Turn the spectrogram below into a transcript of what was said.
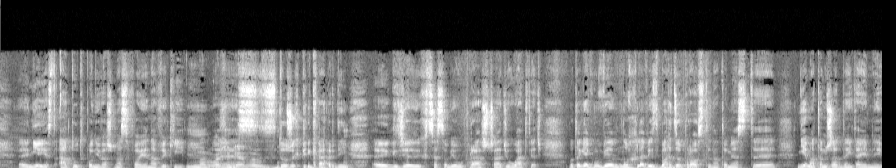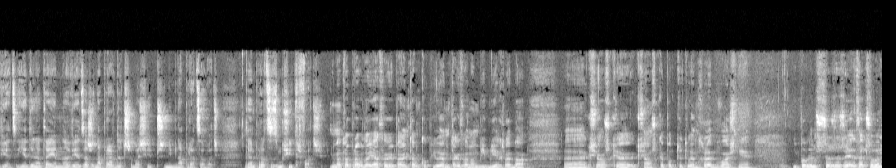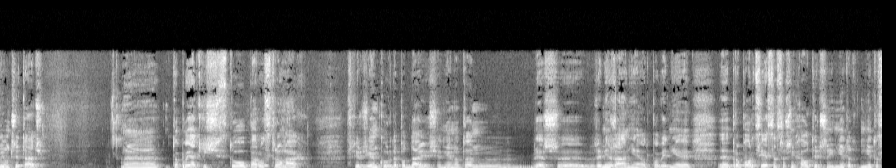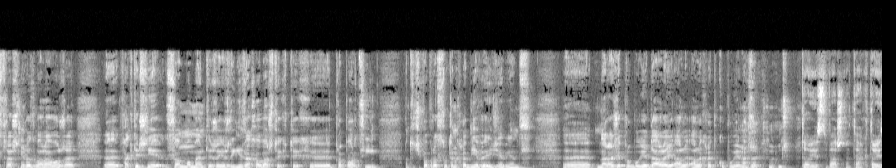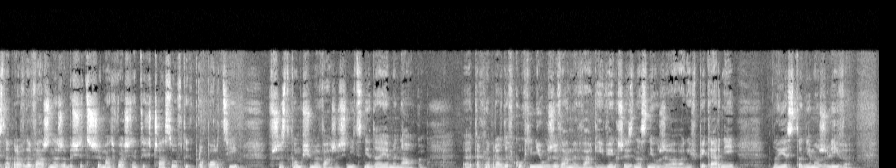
nie jest atut, ponieważ ma swoje nawyki no e, z, z, dużych piekarni, e, gdzie chce sobie upraszczać, ułatwiać. Bo tak jak mówię, no chleb jest bardzo prosty, natomiast e, nie ma tam żadnej tajemnej wiedzy. Jedyna tajemna wiedza, że naprawdę trzeba się przy nim napracować. Ten proces musi trwać. No to prawda. Ja sobie pamiętam, kupiłem tak zwaną Biblię chleba, książkę, książkę pod tytułem Chleb właśnie. I powiem szczerze, że jak zacząłem ją czytać, to po jakichś stu paru stronach stwierdziłem, kurde, poddaję się, nie, no to wiesz, wymierzanie, odpowiednie proporcje. Jestem strasznie chaotyczny i mnie to, mnie to strasznie rozwalało, że faktycznie są momenty, że jeżeli nie zachowasz tych, tych proporcji, no to ci po prostu ten chleb nie wyjdzie, więc na razie próbuję dalej, ale, ale chleb kupuję na zewnątrz. To jest ważne, tak. To jest naprawdę ważne, żeby się trzymać właśnie tych czasów, tych proporcji. Wszystko musimy ważyć, nic nie dajemy na oko. E, tak naprawdę w kuchni nie używamy wagi. Większość z nas nie używa wagi. W piekarni no jest to niemożliwe.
